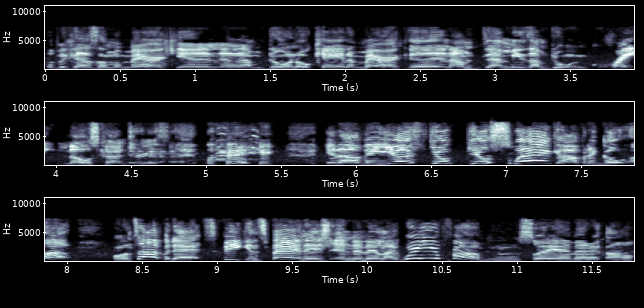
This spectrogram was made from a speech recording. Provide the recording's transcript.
but because I'm American and, I'm doing okay in America, and I'm that means I'm doing great in those countries. like, you know, what I mean, your your your swag confidence go up. On top of that, speaking Spanish, and then they're like, "Where you from?" Mm, Soy Americano.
